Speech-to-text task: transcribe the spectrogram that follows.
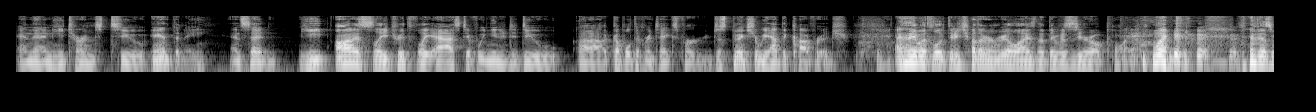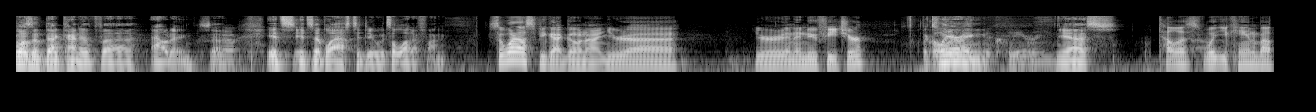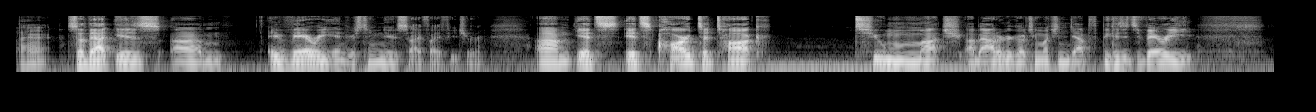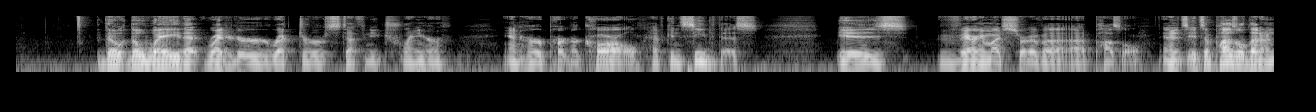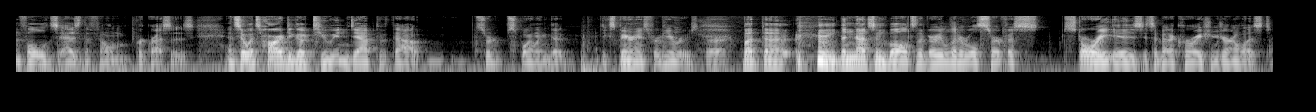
and then he turned to Anthony and said he honestly, truthfully asked if we needed to do uh, a couple different takes for just to make sure we had the coverage, and they both looked at each other and realized that there was zero point. Like this wasn't that kind of uh, outing. So Yeah. it's it's a blast to do. It's a lot of fun. So what else have you got going on? You're uh, you're in a new feature. The clearing, The clearing. yes. Tell us what you can about that. So that is um, a very interesting new sci-fi feature. Um, it's it's hard to talk too much about it or go too much in depth because it's very the the way that writer director Stephanie Trainer and her partner Carl have conceived this is very much sort of a, a puzzle, and it's it's a puzzle that unfolds as the film progresses, and so it's hard to go too in depth without sort of spoiling the experience for viewers. Sure. But the the nuts and bolts, the very literal surface story is it's about a Croatian journalist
